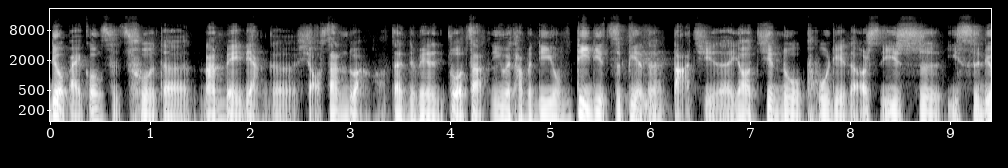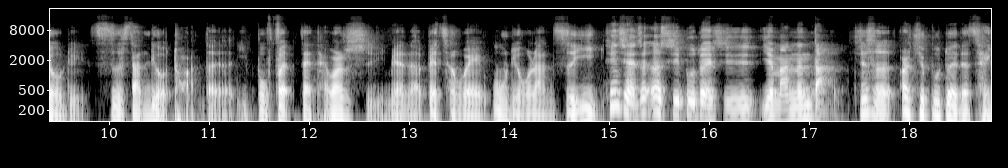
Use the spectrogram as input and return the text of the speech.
六百公尺处的南北两个小山峦啊，在那边作战，因为他们利用地利之便呢，打击了要进入普里的二十一师一四六旅。四三六团的一部分，在台湾史里面呢，被称为乌牛栏之役。听起来这二七部队其实也蛮能打的。其实二七部队的成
